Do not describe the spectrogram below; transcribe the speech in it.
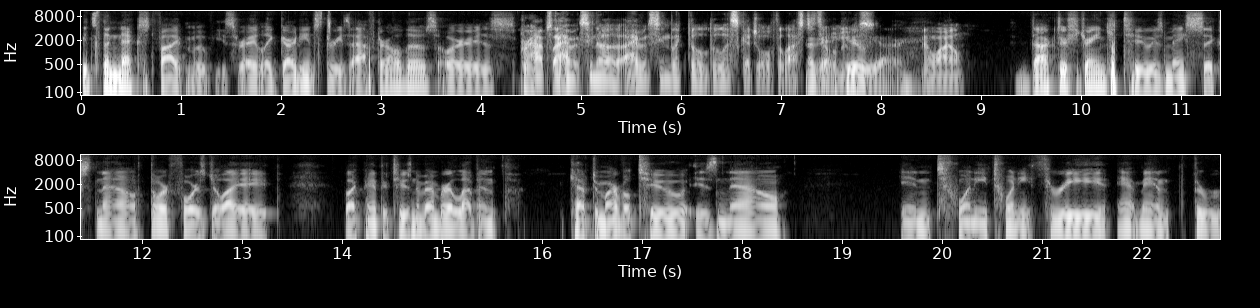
it's the next five movies, right? Like Guardians Three is after all those, or is Perhaps I haven't seen a I haven't seen like the, the list schedule of the last okay? several Here movies we are. in a while. Doctor Strange Two is May sixth now. Thor Four is July eighth. Black Panther Two is November eleventh. Captain Marvel Two is now in 2023. Ant Man three.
